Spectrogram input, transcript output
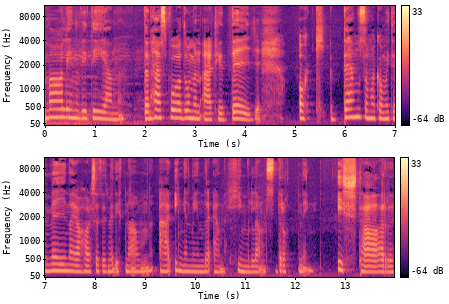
Malin Vidén, den här spådomen är till dig. Och den som har kommit till mig när jag har suttit med ditt namn är ingen mindre än himlens drottning, Ishtar.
